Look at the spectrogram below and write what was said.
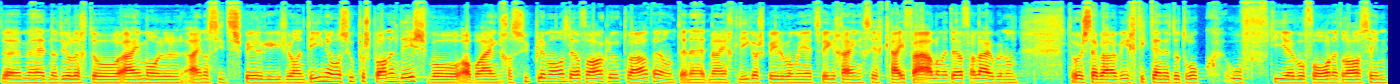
Äh, man hat natürlich da einmal einerseits das Spiel gegen Fiorentina, was super spannend ist, wo aber eigentlich als Supplement darf angeschaut werden. Und dann hat man eigentlich die Ligaspiele, wo man jetzt wirklich eigentlich sich keine Fehler mehr darf erlauben und da ist es eben auch wichtig, den Druck auf die, die vorne dran sind,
